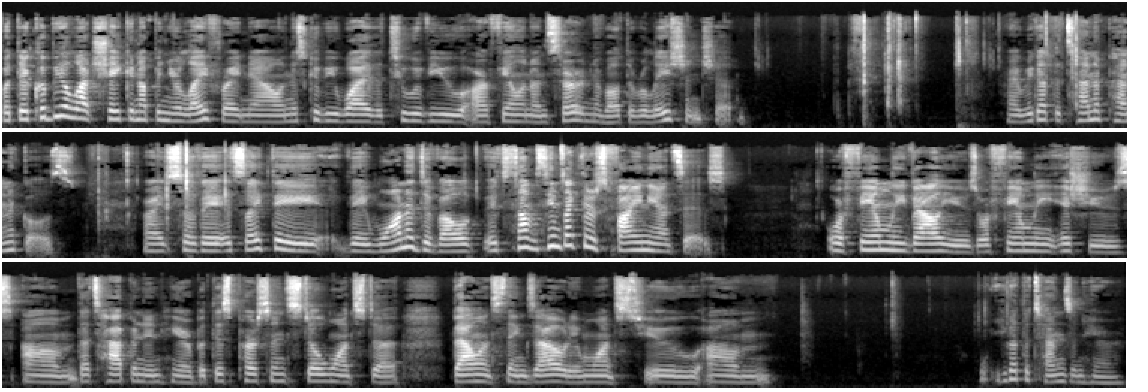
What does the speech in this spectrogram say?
But there could be a lot shaken up in your life right now, and this could be why the two of you are feeling uncertain about the relationship. All right, we got the Ten of Pentacles. Right, so they it's like they they want to develop. It seems like there's finances or family values or family issues um, that's happening here, but this person still wants to balance things out and wants to, um, you got the tens in here.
